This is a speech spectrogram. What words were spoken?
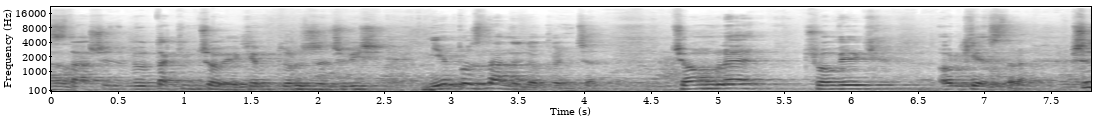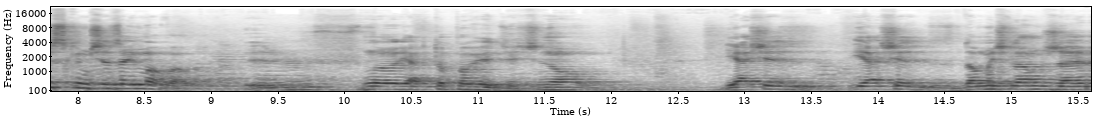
A Staszyc był takim człowiekiem, który rzeczywiście niepoznany do końca. Ciągle człowiek orkiestra. Wszystkim się zajmował. No jak to powiedzieć, no ja się, ja się domyślam, że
